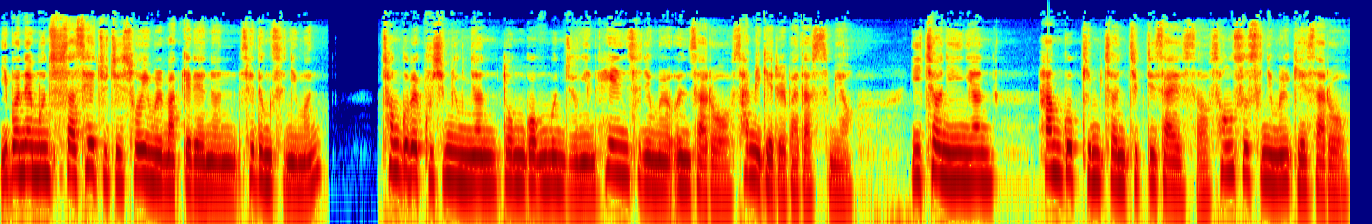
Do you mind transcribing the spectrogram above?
이번에 문수사 세주지 소임을 맡게 되는 세등 스님은 1996년 동곡문 중인 해인 스님을 은사로 삼위계를 받았으며 2002년 한국 김천 직지사에서 성수 스님을 계사로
